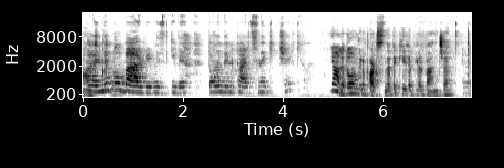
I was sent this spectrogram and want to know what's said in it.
Aynı bu Barbie'miz gibi. Doğum günü partisine gidecek. Yani doğum günü partisinde de giyilebilir bence. Evet.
